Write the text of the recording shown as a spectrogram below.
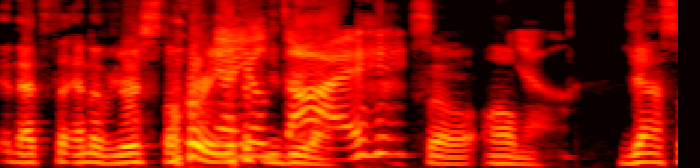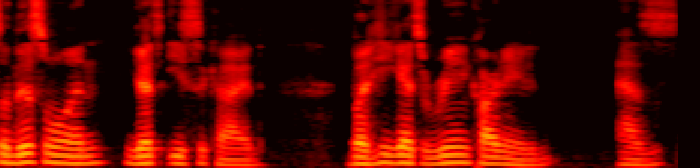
that's the end of your story yeah, if you'll you do that die. so um yeah. yeah. so this one gets isekai'd but he gets reincarnated as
